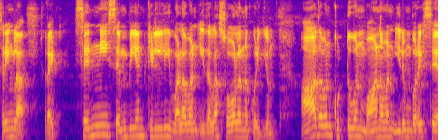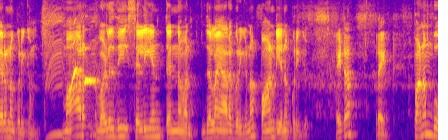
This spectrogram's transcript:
சரிங்களா? ரைட். சென்னி செம்பியன் கிள்ளி வளவன் இதெல்லாம் சோழனை குறிக்கும். ஆதவன் குட்டுவன் வானவன் இரும்புரை சேரனை குறிக்கும். மாறன் வழுதி செலியன் தென்னவன் இதெல்லாம் யாரை குறிக்கும்னா பாண்டியனை குறிக்கும். ரைட்டா ரைட் பனம்பூ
